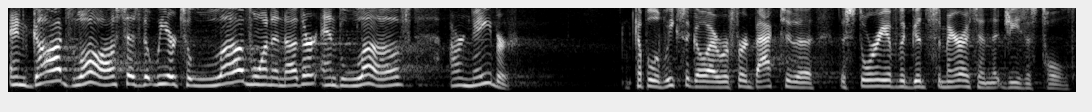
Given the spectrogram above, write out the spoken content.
And God's law says that we are to love one another and love our neighbor. A couple of weeks ago, I referred back to the, the story of the Good Samaritan that Jesus told.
